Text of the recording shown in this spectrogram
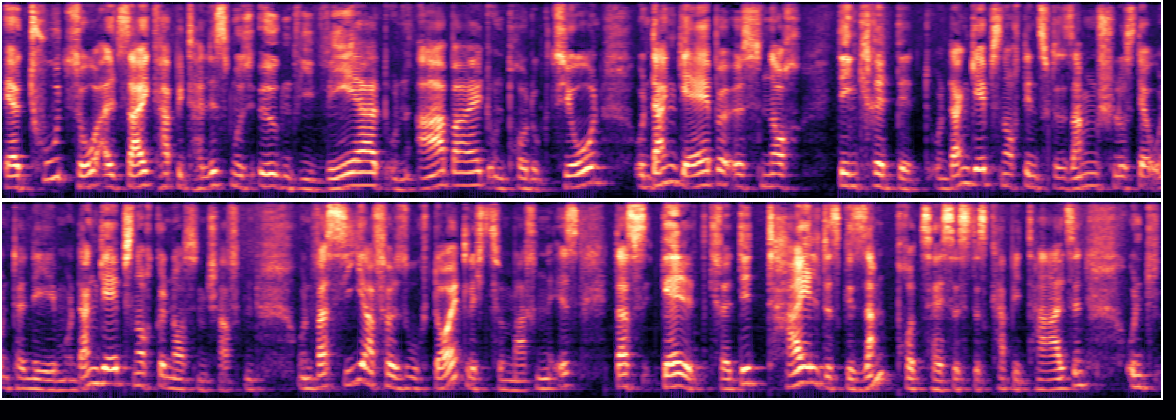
er tut so, als sei Kapitalismus irgendwie Wert und Arbeit und Produktion und dann gäbe es noch den Kredit und dann gäbe es noch den Zusammenschluss der Unternehmen und dann gäbe es noch Genossenschaften. Und was sie ja versucht deutlich zu machen, ist, dass Geld, Kredit Teil des Gesamtprozesses des Kapitals sind. Und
